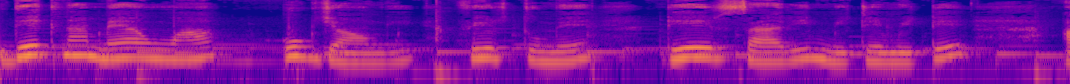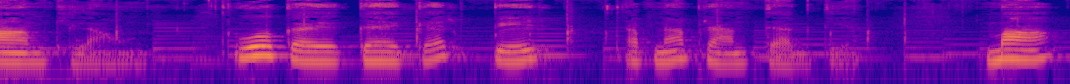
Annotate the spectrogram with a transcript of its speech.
देखना, मैं वहाँ उग जाऊँगी, फिर तुम्हें ढेर सारी मीठे मीठे आम खिलाऊँगी। वो कह, कहकर पेड़ अपना प्राण त्याग दिया। माँ,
